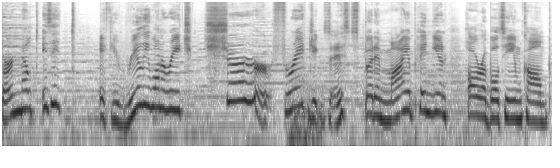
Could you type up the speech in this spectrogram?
Burn Melt is it? If you really want to reach, sure, Fridge exists, but in my opinion, horrible team comp.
